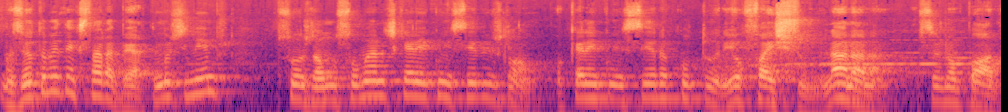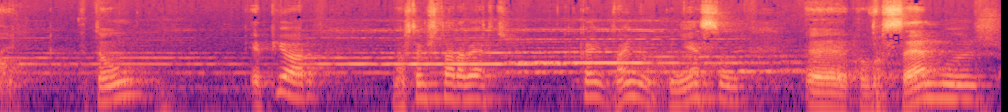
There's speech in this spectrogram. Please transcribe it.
mas eu também tenho que estar aberto. Imaginemos pessoas não muçulmanas querem conhecer o Islão ou querem conhecer a cultura. Eu fecho. Não, não, não. Vocês não podem. Então é pior. Nós temos que estar abertos. Ok, venham, conheçam, uh, conversamos,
